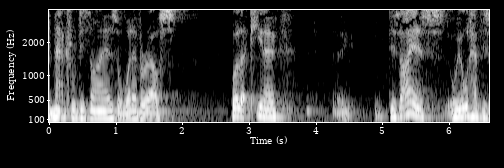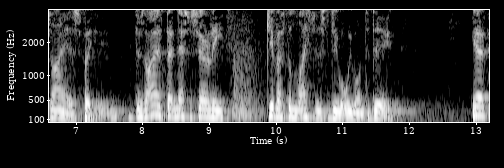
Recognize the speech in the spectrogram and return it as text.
natural desires or whatever else. Well, look, you know, desires, we all have desires, but desires don't necessarily give us the license to do what we want to do. You know,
